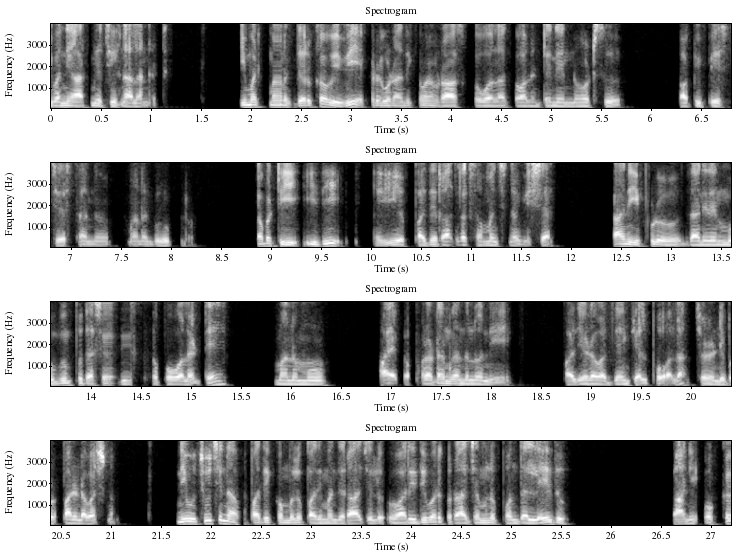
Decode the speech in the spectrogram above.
ఇవన్నీ ఆత్మీయ చిహ్నాలు అన్నట్టు. ఈ మటుకు మనకు దొరకవు ఇవి. ఎక్కడ కూడా అందుకే మనం రాసుకోవాలా కావాలంటే నేను నోట్స్ కాపీ పేస్ట్ చేస్తాను మన గ్రూప్లో కాబట్టి ఇది ఈ పది రాజులకు సంబంధించిన విషయాలు. కానీ ఇప్పుడు దాన్ని నేను ముగింపు దశ తీసుకుపోవాలంటే మనము ఆ యొక్క పురాటం గ్రంథంలోని పదిహేడవ అధ్యాయంకి వెళ్ళిపోవాలా? చూడండి ఇప్పుడు పన్నెండవ వచనం. నీవు చూచిన పది కొమ్ములు పది మంది రాజులు వారు ఇది వరకు రాజ్యమును పొందలేదు. కానీ ఒక్క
